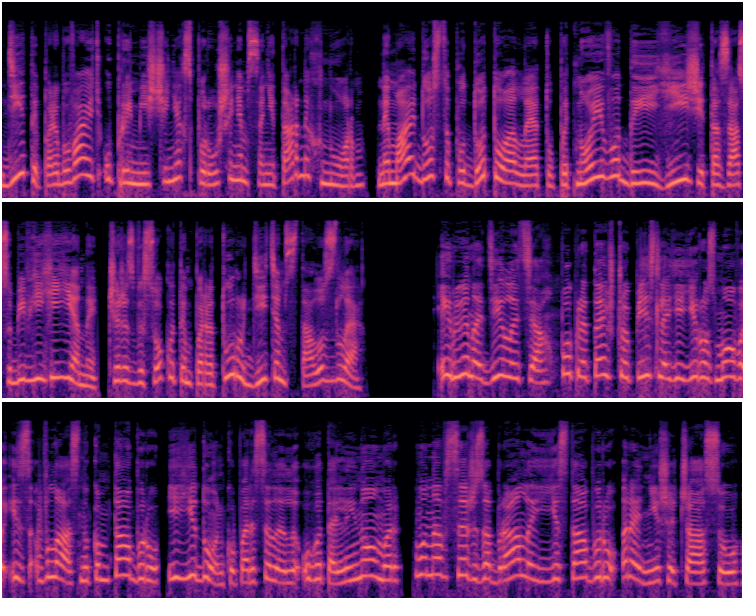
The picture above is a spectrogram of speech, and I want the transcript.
Діти перебувають у приміщеннях з порушенням санітарних норм, не мають доступу до туалету, питної води, їжі та засобів гігієни. Через високу температуру дітям стало зле. Ірина ділиться, попри те, що після її розмови із власником табору її доньку переселили у готельний номер, вона все ж забрала її з табору раніше часу.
